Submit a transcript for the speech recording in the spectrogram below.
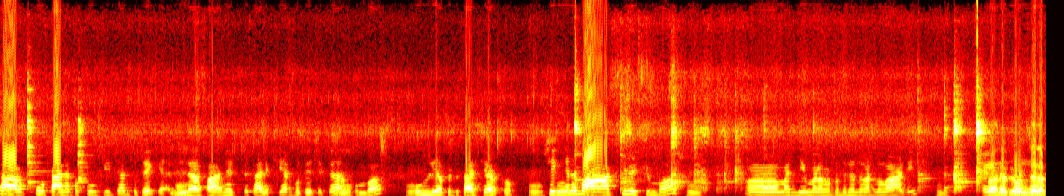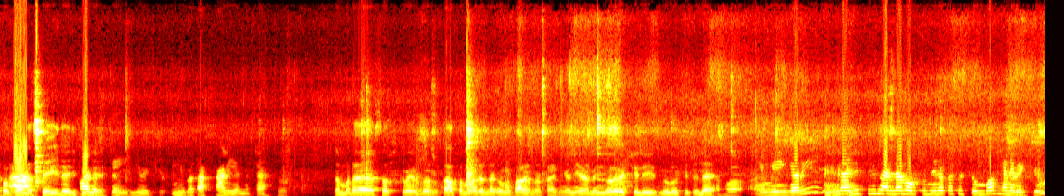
ചാർ കൂട്ടാനൊക്കെ കൂട്ടിയിട്ട് അടുപ്പത്ത് വെക്കുക. എല്ലാ സാധനം ഇട്ട് കലക്കി അടുപ്പത്ത് വെച്ചിട്ട് ഇറക്കുമ്പോ ഉള്ളിയൊക്കെ ഇട്ട് കാച്ചി ഇറക്കും. പക്ഷെ ഇങ്ങനെ വാട്ടി വെക്കുമ്പോ മല്ലി മല്ലിയും മുളകൊക്കെ ഇതിലൊന്ന് കടന്ന് വാടി. പല സ്റ്റൈലിൽ വെക്കും. ഇനിയിപ്പോ തക്കാളി എന്നിട്ടാ നമ്മുടെ സബ്സ്ക്രൈബർ താത്തമാരുണ്ടെങ്കിൽ ഒന്ന് പറയണം കേട്ടോ. എങ്ങനെയാണ് നിങ്ങൾ വെക്കൽ എന്ന് നോക്കിട്ട് അല്ലേ അപ്പൊ മീൻകറി ഞാൻ ഇത്തിരി നല്ല നുറുക്കുന്നതിനൊക്കെ കിട്ടുമ്പോ ഇങ്ങനെ വെക്കും.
